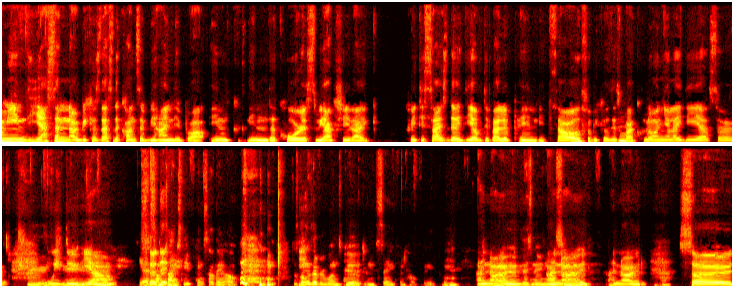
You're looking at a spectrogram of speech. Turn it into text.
mean, yes and no, because that's the concept behind it. But in in the course, we actually like criticize the idea of developing itself because it's quite hmm. colonial idea. So true, we true. do, yeah. Yeah, so sometimes leave things how they are. as long as everyone's good and safe and healthy. I know. There's no need I know. To... I know. Yeah. So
